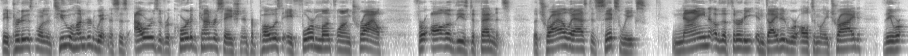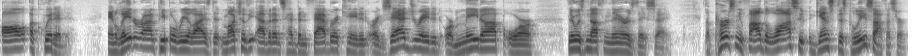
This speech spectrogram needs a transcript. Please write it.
They produced more than 200 witnesses, hours of recorded conversation, and proposed a four month long trial for all of these defendants. The trial lasted six weeks. Nine of the 30 indicted were ultimately tried. They were all acquitted. And later on, people realized that much of the evidence had been fabricated or exaggerated or made up, or there was nothing there, as they say. The person who filed the lawsuit against this police officer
